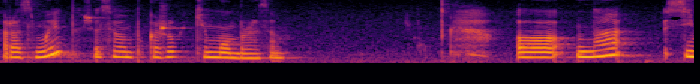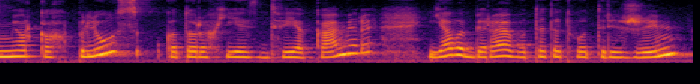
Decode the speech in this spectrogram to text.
размыт. Сейчас я вам покажу, каким образом. Э, На семерках плюс, у которых есть две камеры, я выбираю вот этот вот режим,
